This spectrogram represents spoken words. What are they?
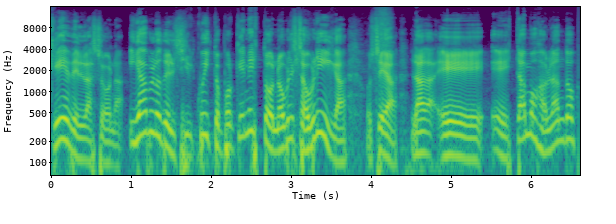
quede en la zona. Y hablo del circuito, porque en esto nobleza obliga. O sea, la, eh, eh, estamos hablando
